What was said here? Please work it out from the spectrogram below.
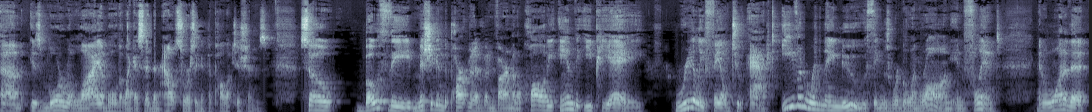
um, is more reliable, than, like I said, than outsourcing it to politicians. So both the Michigan Department of Environmental Quality and the EPA really failed to act, even when they knew things were going wrong in Flint. And one of the,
